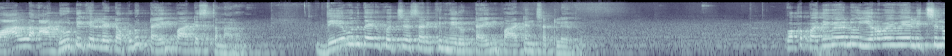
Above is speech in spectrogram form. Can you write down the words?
వాళ్ళ ఆ డ్యూటీకి వెళ్ళేటప్పుడు టైం పాటిస్తున్నారు. దేవుని దగ్గరికి వచ్చేసరికి మీరు టైం పాటించట్లేదు. ఒక పదివేలు ఇరవై వేలు ఇచ్చిన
